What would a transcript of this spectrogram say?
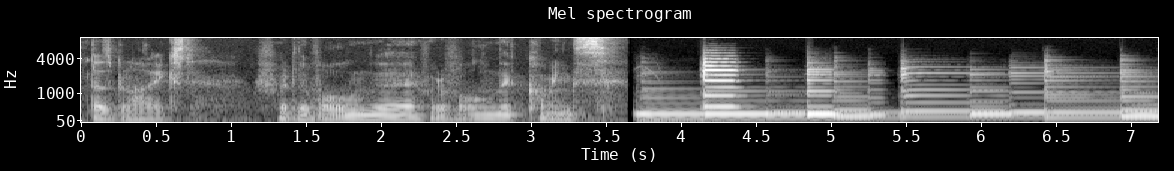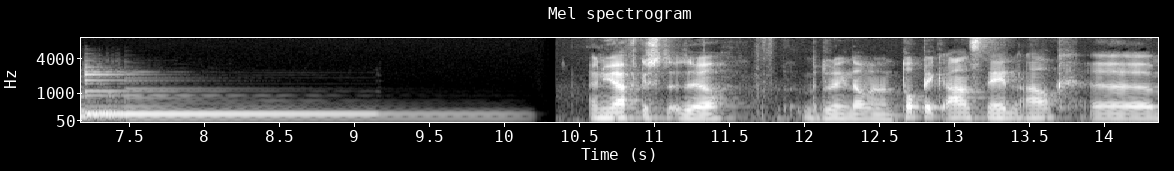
Dat is het belangrijkste. voor, de volgende, voor de volgende comings. En nu even de ja, bedoeling dat we een topic aansnijden elk. Ehm,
